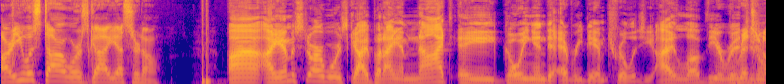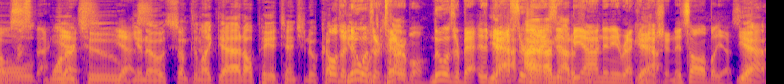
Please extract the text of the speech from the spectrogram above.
Are you a Star Wars guy? Yes or no? Uh, I am a Star Wars guy, but I am not a going into every damn trilogy. I love the original Originals. One or two, yes. you know, something like that. I'll pay attention to a couple. Oh, the new ones are terrible. New ones are ba- Yeah, bastardized I'm not it a beyond any recognition. It's all, but yes. Yeah,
